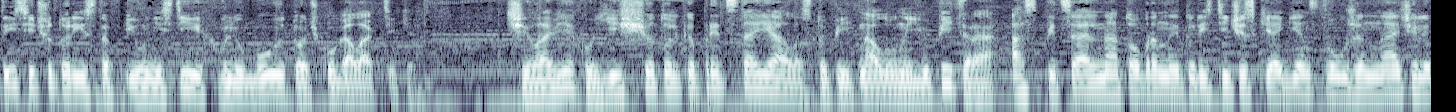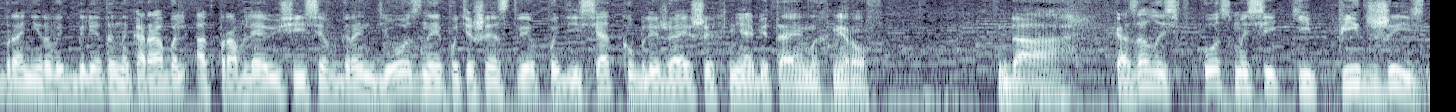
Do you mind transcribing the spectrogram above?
тысячу туристов и унести их в любую точку галактики – Человеку еще только предстояло ступить на Луны Юпитера, а специально отобранные туристические агентства уже начали бронировать билеты на корабль, отправляющийся в грандиозное путешествие по десятку ближайших необитаемых миров. Да, казалось, в космосе кипит жизнь.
